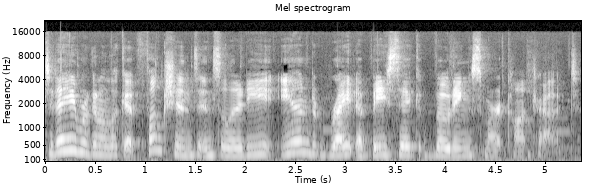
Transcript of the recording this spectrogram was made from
Today, we're going to look at functions in Solidity and write a basic voting smart contract.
